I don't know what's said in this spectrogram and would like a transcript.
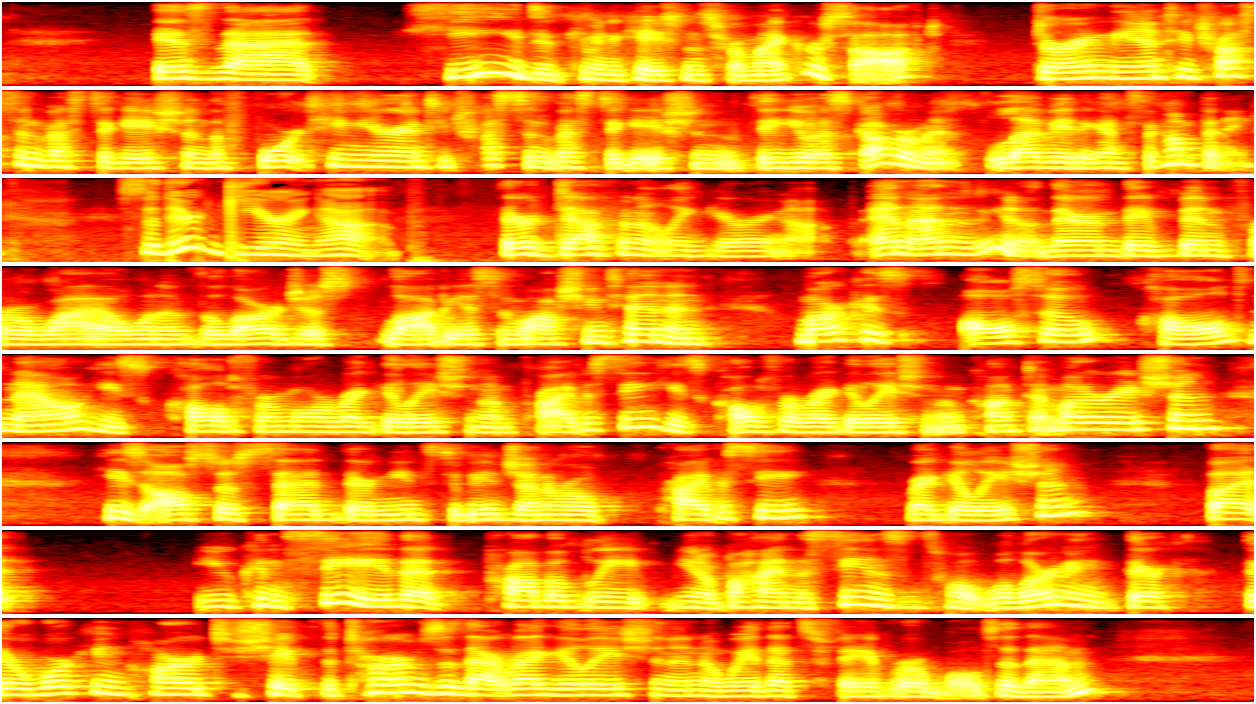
is that he did communications for Microsoft during the antitrust investigation, the 14 year antitrust investigation that the US government levied against the company. So they're gearing up. They're definitely gearing up. And and you know, they're they've been for a while one of the largest lobbyists in Washington. And Mark has also called now, he's called for more regulation on privacy. He's called for regulation on content moderation. He's also said there needs to be a general privacy regulation. But you can see that probably, you know, behind the scenes, it's what we're learning. They're they're working hard to shape the terms of that regulation in a way that's favorable to them.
